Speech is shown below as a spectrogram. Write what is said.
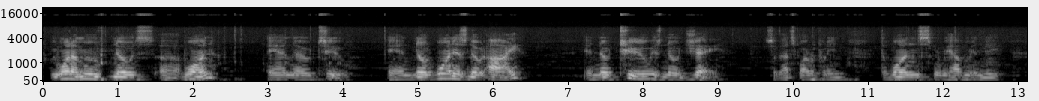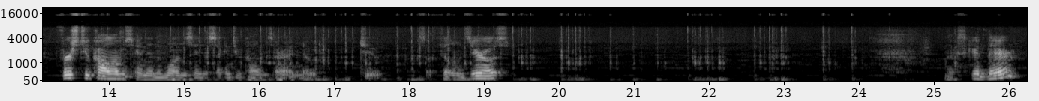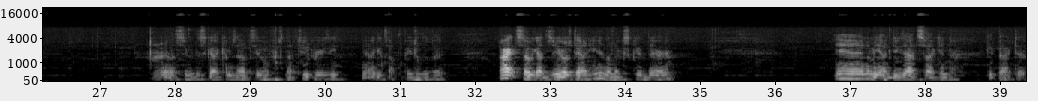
we want to move nodes uh, 1 and node 2. And node 1 is node i, and node 2 is node j. So that's why we're putting the ones where we have them in the first two columns, and then the ones in the second two columns are at node 2. So fill in with zeros. Looks good there. All right, let's see what this guy comes out to. Hopefully it's not too crazy. Yeah, it gets off the page a little bit. All right, so we got zeros down here. That looks good there. And let me undo that so I can get back to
